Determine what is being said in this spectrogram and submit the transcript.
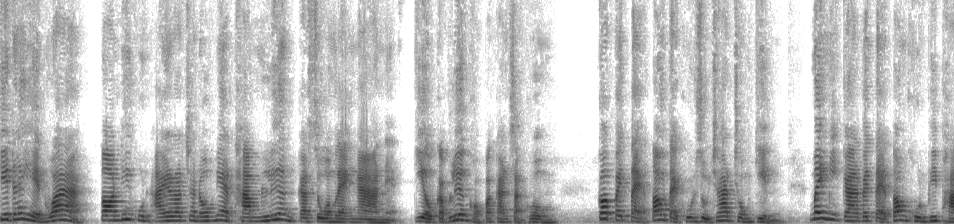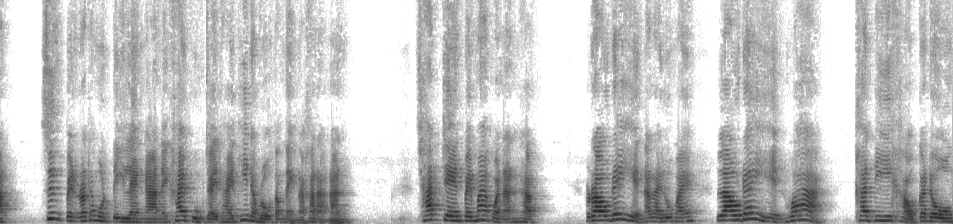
คิดให้เห็นว่าตอนที่คุณไอรัชนกเนี่ยทำเรื่องกระทรวงแรงงานเนี่ยเกี่ยวกับเรื่องของประกันสังคม ก็ไปแตะต้องแต่คุณสุชาติชมกลิ่น ไม่มีการไปแตะต้องคุณพิพัฒน์ซึ่งเป็นรัฐมนตรีแรงงานในค่ายภูมิใจไทยที่ดำรงตำแหน่งณขณะนั้น ชัดเจนไปมากกว่านั้นครับ เราได้เห็นอะไรรู้ไหม เราได้เห็นว่า คดีเขากระโดง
